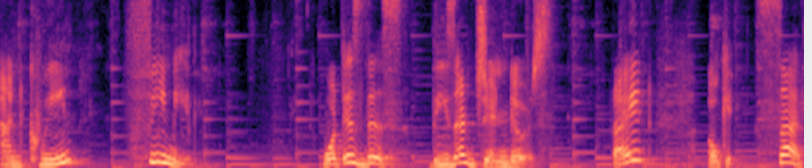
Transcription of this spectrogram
and queen, female. What is this? These are genders, right? Okay, sir,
